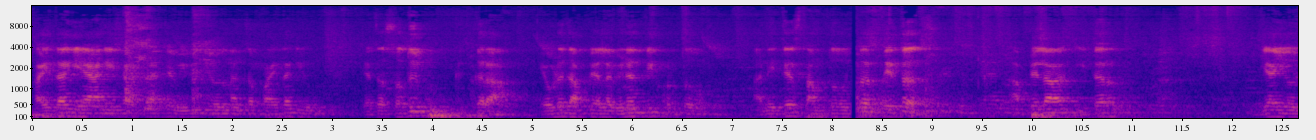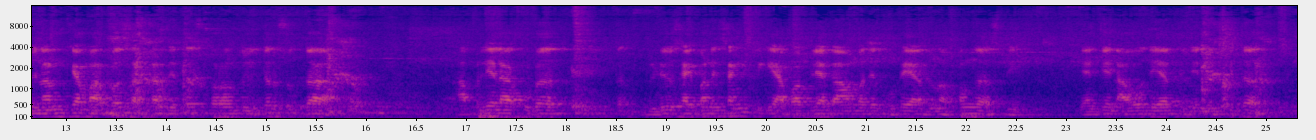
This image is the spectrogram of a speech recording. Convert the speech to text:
फायदा घ्या आणि शासनाच्या विविध योजनांचा फायदा घेऊन त्याचा सदुपयोग करा एवढंच आपल्याला विनंती करतो आणि तेच थांबतो. तर तेथच आपल्याला इतर या योजनांच्या मार्फत सरकार देतच परंतु इतरसुद्धा आपल्याला कुठं व्हिडिओ साहेबांनी सांगितले की आपापल्या गावामध्ये कुठे अजून अपंग असतील त्यांचे नावं द्या म्हणजे निश्चितच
